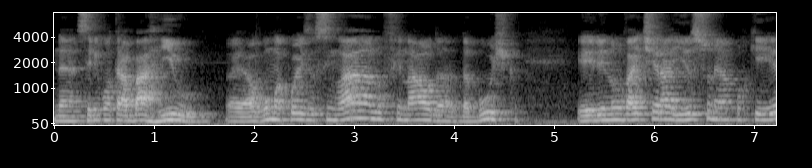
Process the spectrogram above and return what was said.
né? Se ele encontrar barril, é, alguma coisa assim lá no final da, da busca, ele não vai tirar isso, né? Porque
